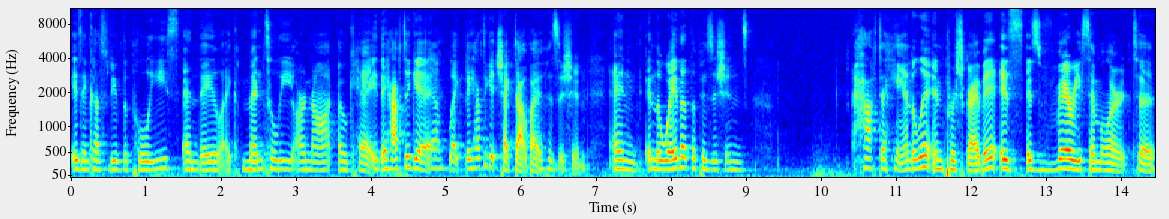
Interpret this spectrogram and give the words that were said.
is in custody of the police and they like mentally are not okay, they have to get Yeah. like they have to get checked out by a physician. And in the way that the physicians have to handle it and prescribe it is is very similar to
